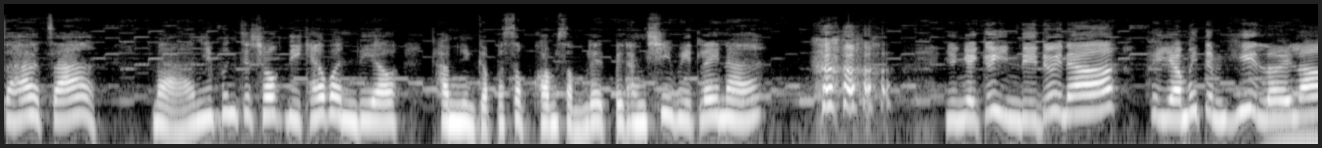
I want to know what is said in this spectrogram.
จ้าจ้าแหมนี่เพิ่งจะโชคดีแค่วันเดียวทำอย่างกับประสบความสำเร็จไปทั้งชีวิตเลยนะ ยังไงก็ยินดีด้วยนะ พยายามให้เต็มที่เลยล่ะ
